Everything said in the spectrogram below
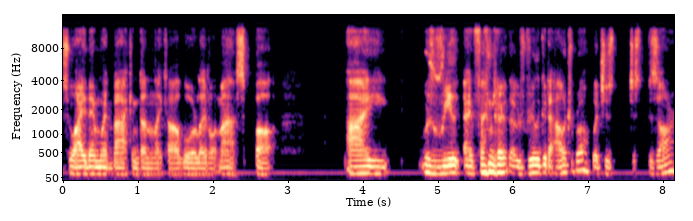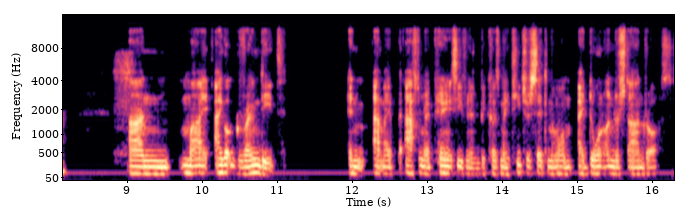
So I then went back and done like a lower level at maths, but I was really I found out that I was really good at algebra, which is just bizarre. And my I got grounded in at my after my parents' evening because my teacher said to my mom, I don't understand Ross.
